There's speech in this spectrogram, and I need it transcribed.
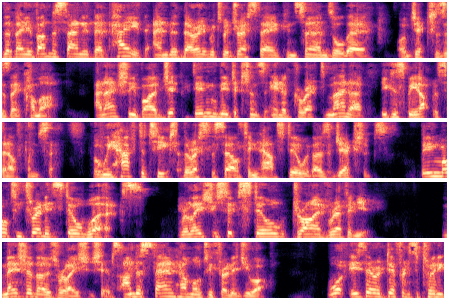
that they have understood their paid and that they're able to address their concerns or their objections as they come up. And actually, by dealing with the objections in a correct manner, you can speed up the sales process. But we have to teach the rest of the sales team how to deal with those objections. Being multi-threaded still works. Relationships still drive revenue. Measure those relationships. Understand how multi-threaded you are. What is there a difference between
